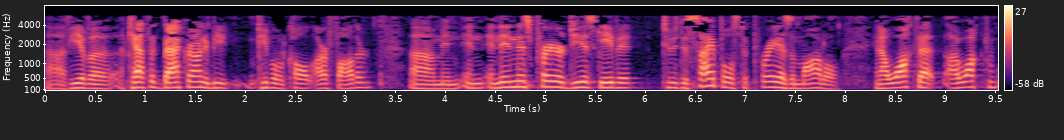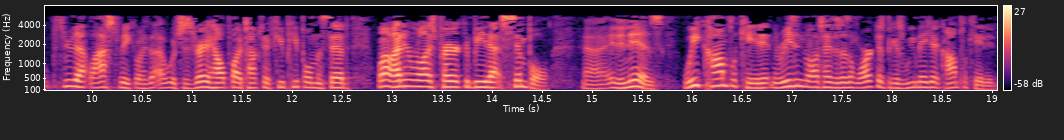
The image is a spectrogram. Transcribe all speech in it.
Uh, if you have a, a Catholic background, be, people would call it Our Father. Um, and, and, and in this prayer, Jesus gave it to his disciples to pray as a model. And I walked that I walked through that last week, which is very helpful. I talked to a few people and they said, "Wow, I didn't realize prayer could be that simple." Uh, and it is. We complicate it, and the reason a lot of times it doesn't work is because we make it complicated.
